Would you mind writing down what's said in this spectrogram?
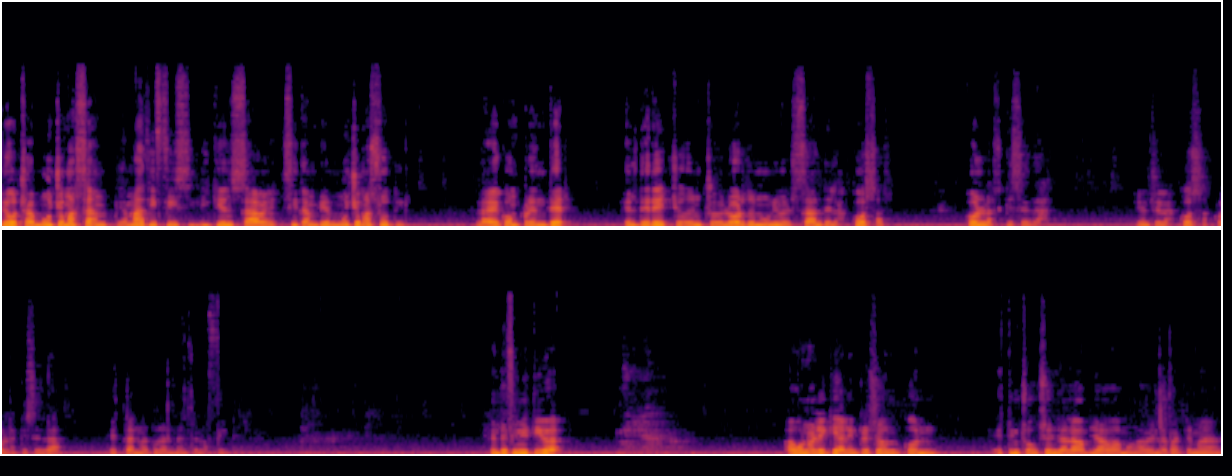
de otra mucho más amplia, más difícil y quién sabe si también mucho más útil, la de comprender el derecho dentro del orden universal de las cosas con las que se da. Y entre las cosas con las que se da están naturalmente los fines. En definitiva, a uno le queda la impresión con esta introducción, ya, la, ya vamos a ver la parte más,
